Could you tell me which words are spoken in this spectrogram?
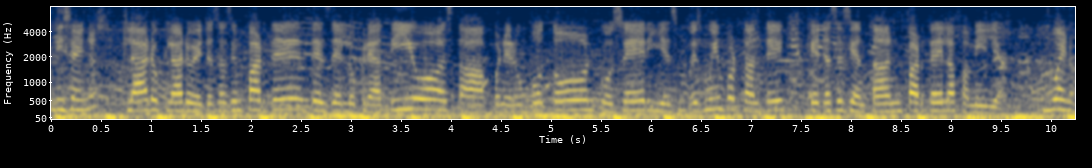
diseños? Claro, claro, ellas hacen parte desde lo creativo hasta poner un botón, coser y es, es muy importante que ellas se sientan parte de la familia. Bueno,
